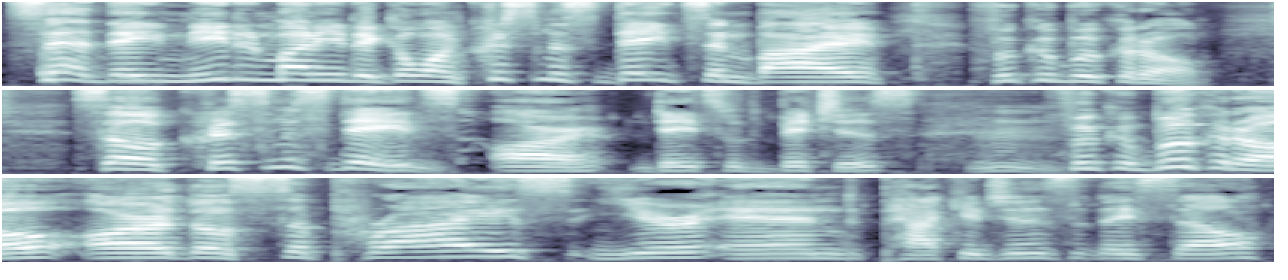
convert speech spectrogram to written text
said they needed money to go on Christmas dates and buy fukubukuro. So Christmas dates hmm. are dates with bitches. Hmm. Fukubukuro are those surprise year-end packages that they sell.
